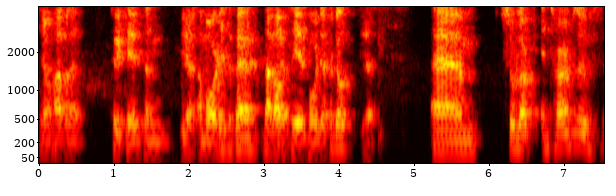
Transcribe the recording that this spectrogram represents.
you know having a, two kids and Yeah. a mortgage to pay. That obviously is more difficult. Yeah. Um. So look, in terms of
